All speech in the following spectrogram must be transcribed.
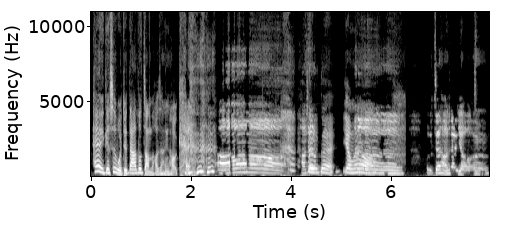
还有一个是我觉得大家都长得好像很好看 哦，好像对不对？有没有？嗯嗯，我觉得好像有。嗯，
